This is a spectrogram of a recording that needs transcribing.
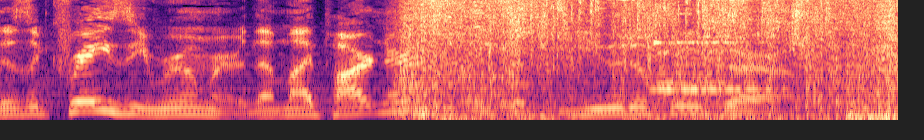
There's a crazy rumor that my partner is a beautiful girl.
